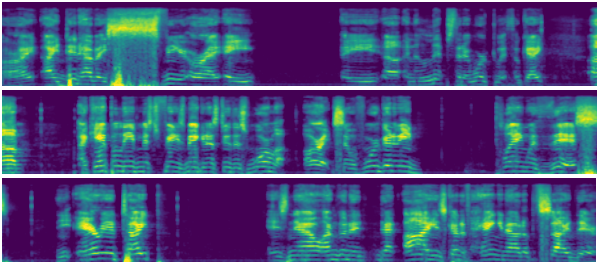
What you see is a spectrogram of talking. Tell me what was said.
All right, I did have a sphere or a, a, a uh, an ellipse that I worked with, okay? Um, I can't believe Mr. Feeney is making us do this warm-up. All right, so if we're going to be playing with this, the area type is now, I'm going to, that eye is kind of hanging out up the side there.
